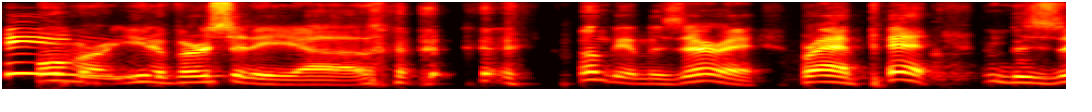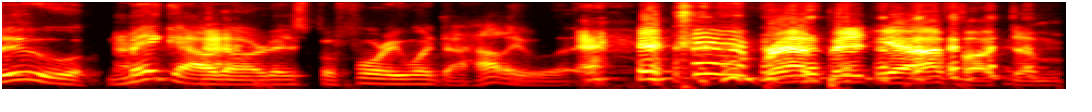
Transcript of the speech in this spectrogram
former University of Columbia, Missouri, Brad Pitt, Mizzou makeout artist before he went to Hollywood. Brad Pitt, yeah, I fucked him.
